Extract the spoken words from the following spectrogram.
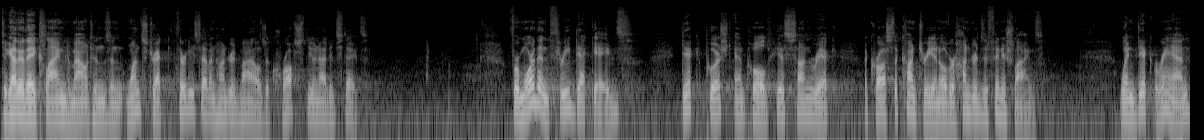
Together they climbed mountains and once trekked 3,700 miles across the United States. For more than three decades, Dick pushed and pulled his son Rick across the country and over hundreds of finish lines. When Dick ran,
